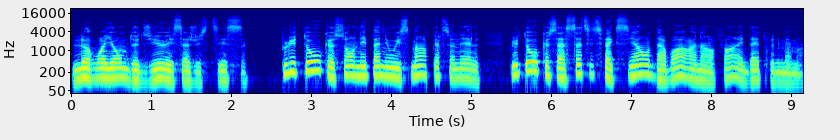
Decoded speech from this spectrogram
le royaume de Dieu et sa justice, plutôt que son épanouissement personnel, plutôt que sa satisfaction d'avoir un enfant et d'être une maman.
